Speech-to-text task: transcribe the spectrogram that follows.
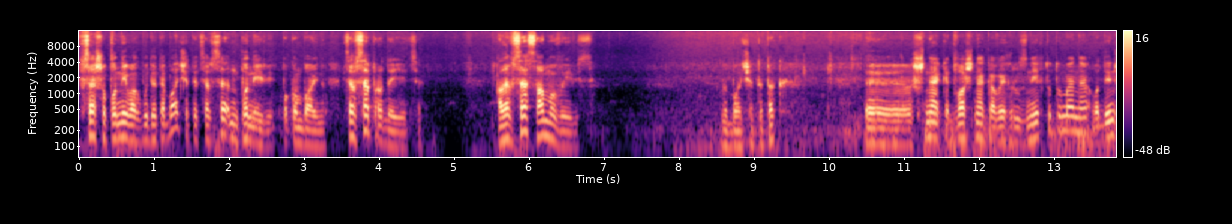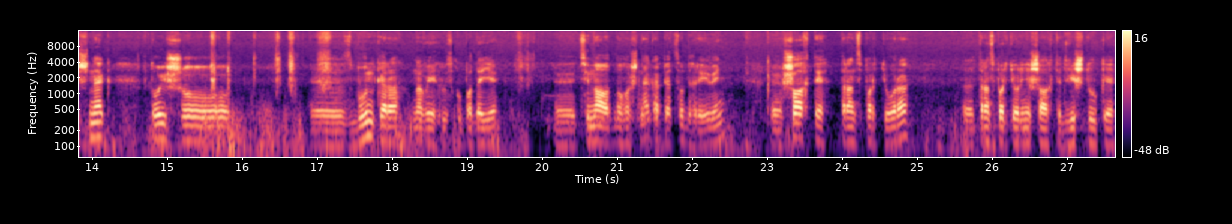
Все, що по нивах будете бачити, це все ну, по ниві, по комбайну, це все продається. Але все самовивіз. Ви бачите, так? Е, шнеки, два шнека вигрузних тут у мене, один шнек той, що е, з бункера на вигрузку подає. Е, Ціна одного шнека 500 гривень. Е, Шахти транспортера. е, Транспортерні шахти, дві штуки.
